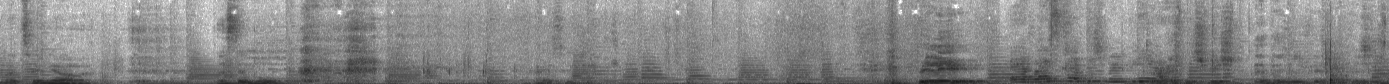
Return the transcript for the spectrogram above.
Über zehn Jahre. Das ist dein Bro. Weiß ich. Willi! Er weiß gerade nicht mehr wie Er er. weiß nicht, wie ich. Er weiß nicht, wer Das ist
